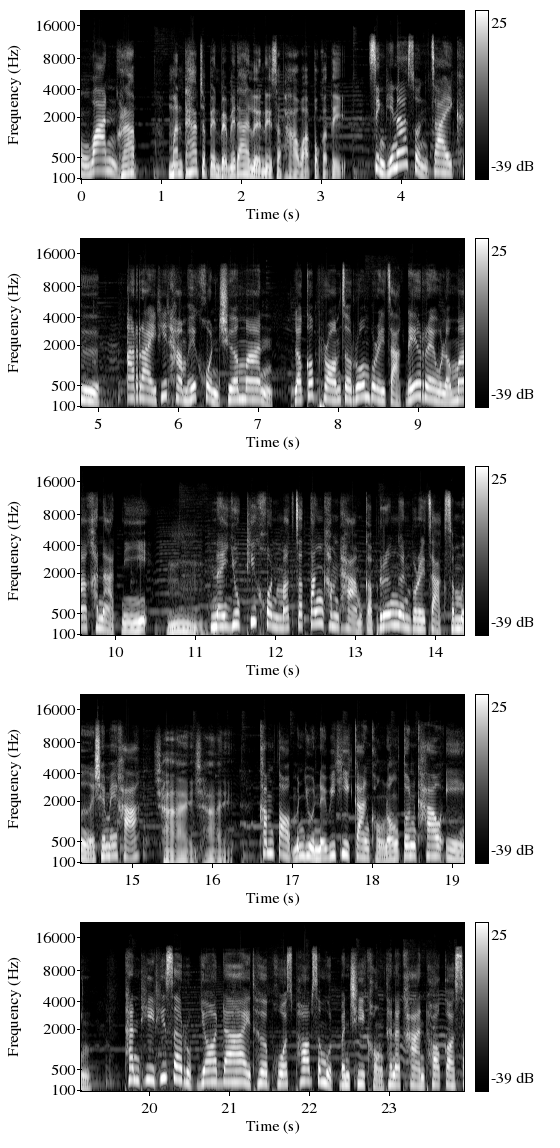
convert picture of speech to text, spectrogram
2 วัน ครับ มันแทบจะเป็นไปไม่ได้เลยในสภาวะปกติ สิ่งที่น่าสนใจคือ อะไรที่ทำให้คนเชื่อมั่น แล้วก็พร้อมจะร่วมบริจาคได้เร็วแล้วมากขนาดนี้ อืม ในยุคที่คนมักจะตั้งคำถามกับเรื่องเงินบริจาคเสมอใช่ไหมคะใช่ใช่คำตอบมันอยู่ในวิธีการของน้องต้นข้าวเอง ทันทีที่สรุปยอดได้ เธอโพสต์ภาพสมุดบัญชีของธนาคารทกส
